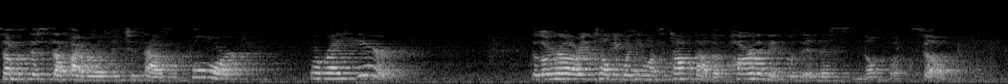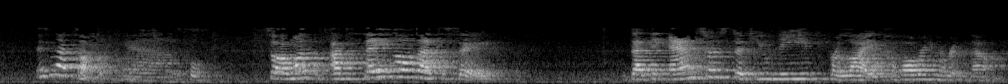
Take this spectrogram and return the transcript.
some of the stuff I wrote in 2004 were right here. The Lord had already told me what He wants to talk about, but part of it was in this notebook. So, isn't that something? Yeah. Cool. So I want, I'm saying all that to say that the answers that you need for life have already been written down.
